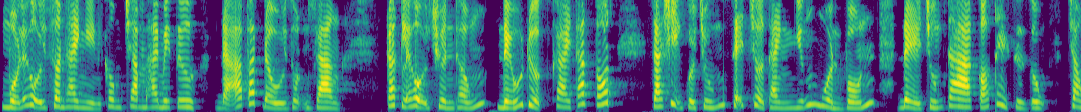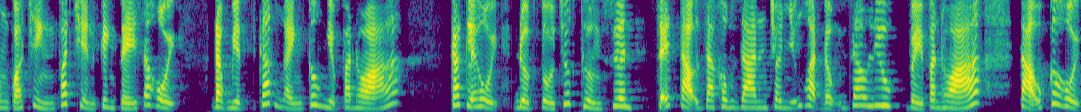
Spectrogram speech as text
mùa lễ hội xuân 2024 đã bắt đầu rộn ràng. Các lễ hội truyền thống nếu được khai thác tốt, giá trị của chúng sẽ trở thành những nguồn vốn để chúng ta có thể sử dụng trong quá trình phát triển kinh tế xã hội, đặc biệt các ngành công nghiệp văn hóa. Các lễ hội được tổ chức thường xuyên sẽ tạo ra không gian cho những hoạt động giao lưu về văn hóa, tạo cơ hội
